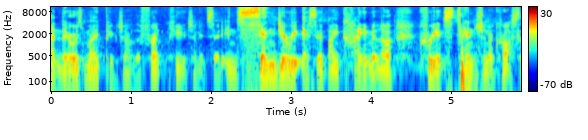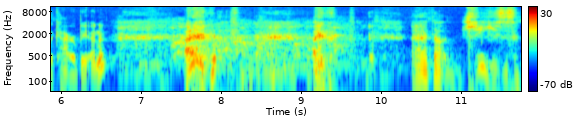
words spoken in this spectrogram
and there was my picture on the front page, and it said, Incendiary essay by Kei Miller creates tension across the Caribbean. I thought, geez.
